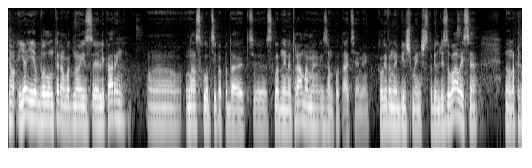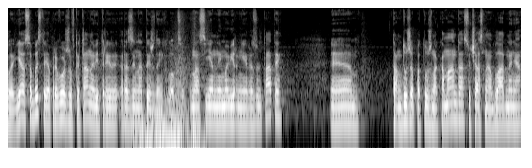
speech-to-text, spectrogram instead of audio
Ну, я є волонтером в одній з лікарень. Е, У нас хлопці попадають е, складними травмами і з ампутаціями. Коли вони більш-менш стабілізувалися, ну, наприклад, я особисто я привожу в Титанові три рази на тиждень хлопців. У нас є неймовірні результати. Е, Там дуже потужна команда, сучасне обладнання.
